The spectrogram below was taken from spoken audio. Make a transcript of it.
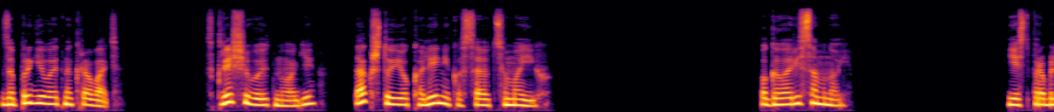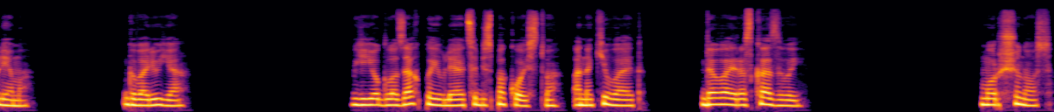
запрыгивает на кровать. Скрещивает ноги, так что ее колени касаются моих. «Поговори со мной». Есть проблема. Говорю я. В ее глазах появляется беспокойство. Она кивает. «Давай, рассказывай». Морщу нос.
